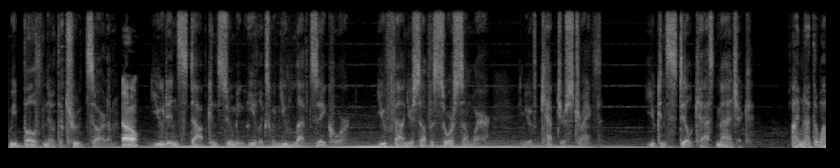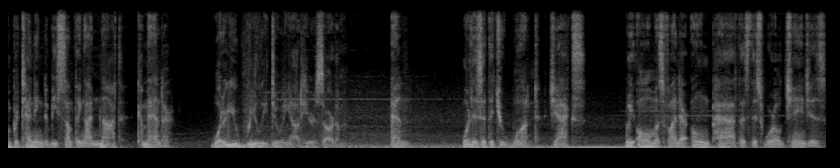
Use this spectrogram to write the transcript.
We both know the truth, Zardom. Oh? You didn't stop consuming Elex when you left Xacor. You found yourself a source somewhere, and you have kept your strength. You can still cast magic. I'm not the one pretending to be something I'm not, Commander. What are you really doing out here, Zardom? And what is it that you want, Jax? We all must find our own path as this world changes.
